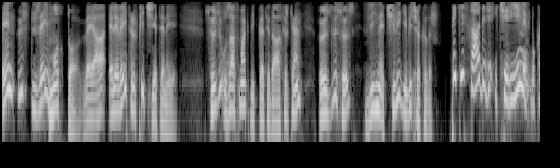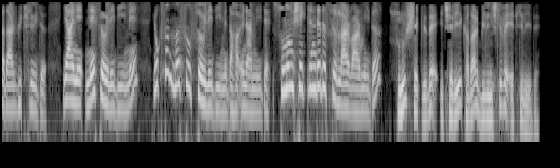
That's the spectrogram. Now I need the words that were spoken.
en üst düzey motto veya elevator pitch yeteneği. Sözü uzatmak dikkati dağıtırken özlü söz zihne çivi gibi çakılır. Peki sadece içeriği mi bu kadar güçlüydü? Yani ne söylediğimi yoksa nasıl söylediğimi daha önemliydi? Sunum şeklinde de sırlar var mıydı? Sunuş şekli de içeriği kadar bilinçli ve etkiliydi.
